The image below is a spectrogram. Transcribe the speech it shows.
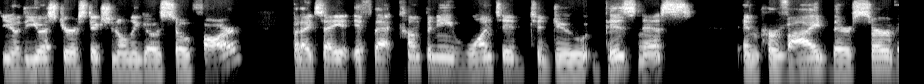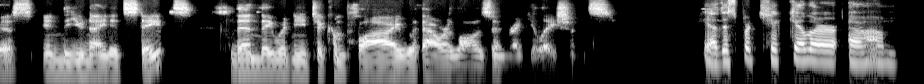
you know the U.S. jurisdiction only goes so far. But I'd say if that company wanted to do business and provide their service in the United States, then they would need to comply with our laws and regulations. Yeah, this particular um,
